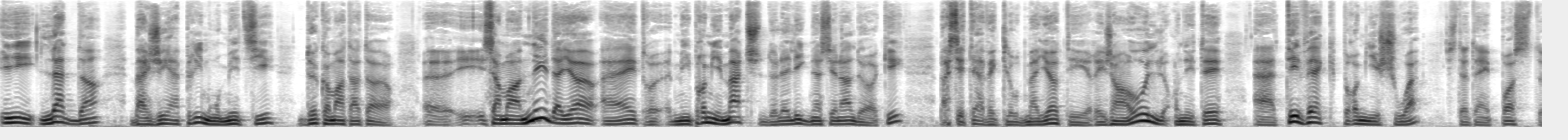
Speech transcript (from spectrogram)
et là-dedans, ben, j'ai appris mon métier de commentateur. Euh, et ça m'a amené d'ailleurs à être mes premiers matchs de la Ligue nationale de hockey. Ben, c'était avec Claude Mayotte et Régent Hull. On était à Tévec premier choix. C'était un poste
